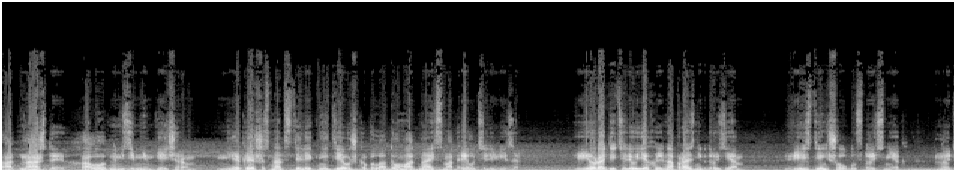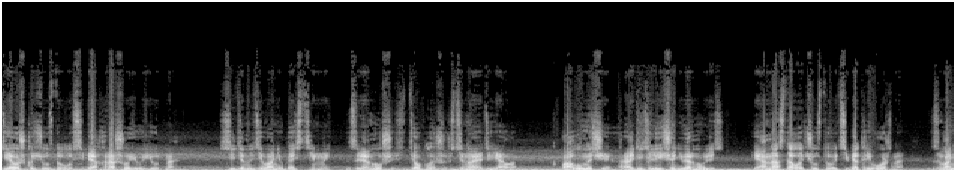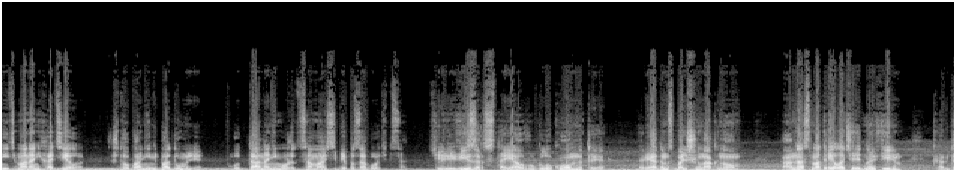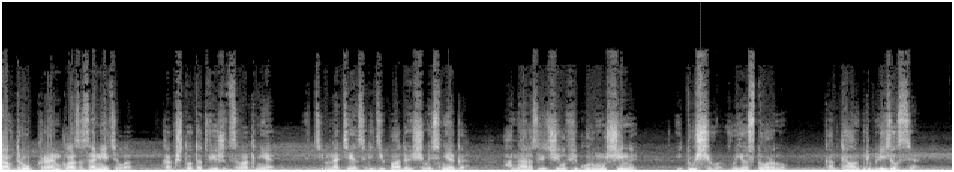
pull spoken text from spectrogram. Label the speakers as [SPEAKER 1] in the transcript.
[SPEAKER 1] Однажды, холодным зимним вечером, некая 16-летняя девушка была дома одна и смотрела телевизор. Ее родители уехали на праздник друзьям. Весь день шел густой снег, но девушка чувствовала себя хорошо и уютно, сидя на диване в гостиной, завернувшись в теплое шерстяное одеяло. К полуночи родители еще не вернулись, и она стала чувствовать себя тревожно. Звонить им она не хотела, чтобы они не подумали, будто она не может сама о себе позаботиться. Телевизор стоял в углу комнаты, рядом с большим окном. Она смотрела очередной фильм, когда вдруг краем глаза заметила, как что-то движется в окне. В темноте среди падающего снега она различила фигуру мужчины, идущего в ее сторону. Когда он приблизился,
